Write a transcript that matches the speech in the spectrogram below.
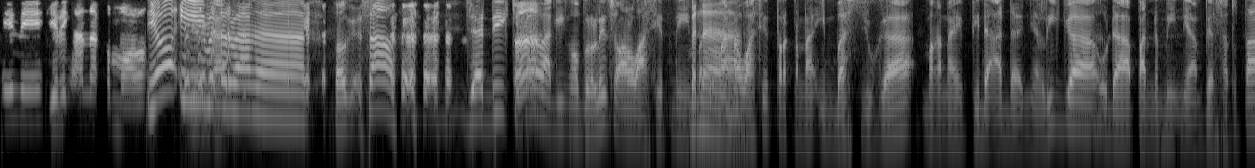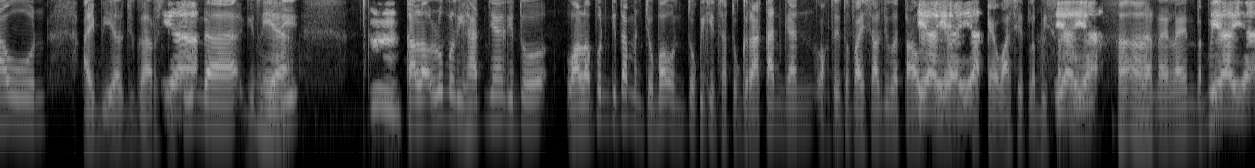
ini giring anak ke mall. Yo, Iya, bener banget. Oke, Sal. jadi kita lagi ngobrolin soal wasit nih. Benar. Bagaimana wasit terkena imbas juga mengenai tidak adanya liga. Udah pandemi ini hampir satu tahun. IBL juga harus Iya. ditunda gitu. Iya. Jadi Hmm. kalau lu melihatnya gitu, walaupun kita mencoba untuk bikin satu gerakan kan, waktu itu Faisal juga tahu Iya, tuh iya, yang iya. pakai wasit lebih Iya, seru iya. Heeh. dan lain-lain. Tapi Iya iya.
